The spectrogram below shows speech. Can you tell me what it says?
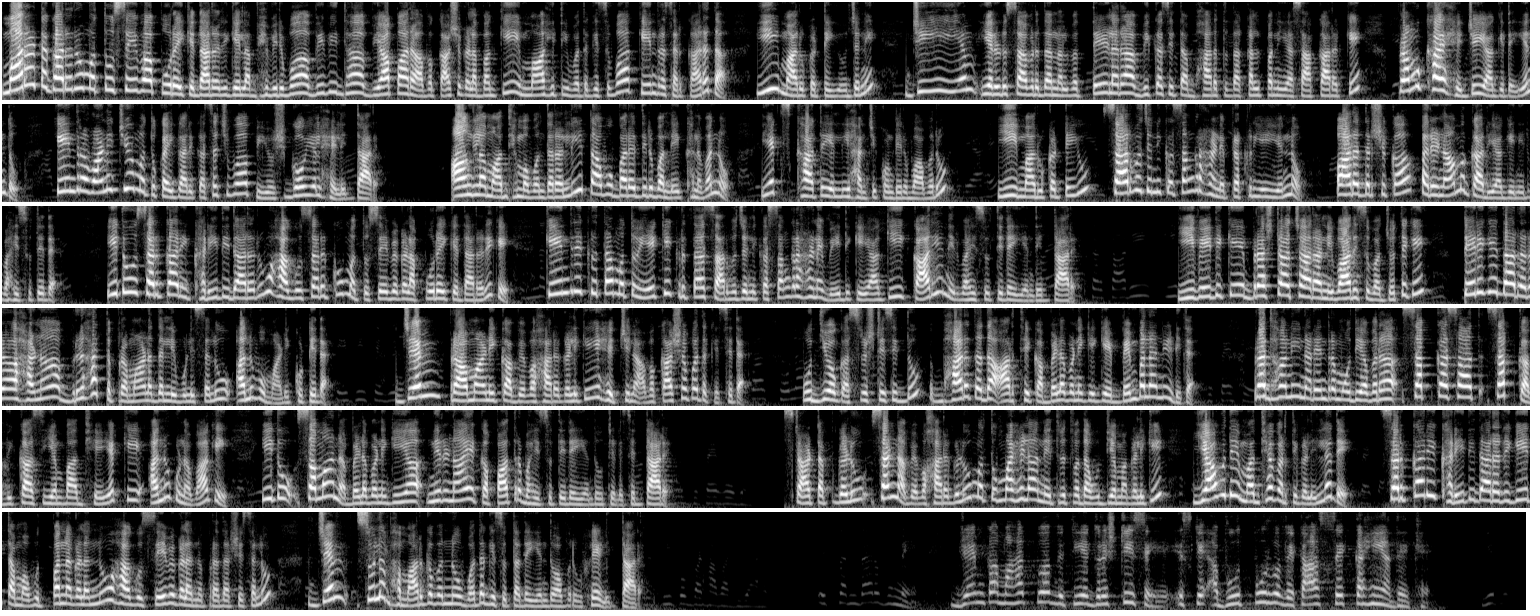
ಮಾರಾಟಗಾರರು ಮತ್ತು ಸೇವಾ ಪೂರೈಕೆದಾರರಿಗೆ ಲಭ್ಯವಿರುವ ವಿವಿಧ ವ್ಯಾಪಾರ ಅವಕಾಶಗಳ ಬಗ್ಗೆ ಮಾಹಿತಿ ಒದಗಿಸುವ ಕೇಂದ್ರ ಸರ್ಕಾರದ ಈ ಮಾರುಕಟ್ಟೆ ಯೋಜನೆ ಜಿಇಎಂ ಎರಡು ಸಾವಿರದ ನಲವತ್ತೇಳರ ವಿಕಸಿತ ಭಾರತದ ಕಲ್ಪನೆಯ ಸಾಕಾರಕ್ಕೆ ಪ್ರಮುಖ ಹೆಜ್ಜೆಯಾಗಿದೆ ಎಂದು ಕೇಂದ್ರ ವಾಣಿಜ್ಯ ಮತ್ತು ಕೈಗಾರಿಕಾ ಸಚಿವ ಪಿಯೂಷ್ ಗೋಯಲ್ ಹೇಳಿದ್ದಾರೆ. ಆಂಗ್ಲ ಮಾಧ್ಯಮವೊಂದರಲ್ಲಿ ತಾವು ಬರೆದಿರುವ ಲೇಖನವನ್ನು ಎಕ್ಸ್ ಖಾತೆಯಲ್ಲಿ ಹಂಚಿಕೊಂಡಿರುವ ಅವರು, ಈ ಮಾರುಕಟ್ಟೆಯು ಸಾರ್ವಜನಿಕ ಸಂಗ್ರಹಣೆ ಪ್ರಕ್ರಿಯೆಯನ್ನು ಪಾರದರ್ಶಕ, ಪರಿಣಾಮಕಾರಿಯಾಗಿ ನಿರ್ವಹಿಸುತ್ತಿದೆ. ಇದು ಸರ್ಕಾರಿ ಖರೀದಿದಾರರು ಹಾಗೂ ಸರಕು ಮತ್ತು ಸೇವೆಗಳ ಪೂರೈಕೆದಾರರಿಗೆ ಕೇಂದ್ರೀಕೃತ ಮತ್ತು ಏಕೀಕೃತ ಸಾರ್ವಜನಿಕ ಸಂಗ್ರಹಣೆ ವೇದಿಕೆಯಾಗಿ ಕಾರ್ಯನಿರ್ವಹಿಸುತ್ತಿದೆ ಎಂದಿದ್ದಾರೆ. ಈ ವೇದಿಕೆ ಭ್ರಷ್ಟಾಚಾರ ನಿವಾರಿಸುವ ಜೊತೆಗೆ ತೆರಿಗೆದಾರರ ಹಣ ಬೃಹತ್ ಪ್ರಮಾಣದಲ್ಲಿ ಉಳಿಸಲು ಅನುವು ಮಾಡಿಕೊಟ್ಟಿದೆ. ಜೆಮ್ ಪ್ರಾಮಾಣಿಕ ವ್ಯವಹಾರಗಳಿಗೆ ಹೆಚ್ಚಿನ ಅವಕಾಶ ಒದಗಿಸಿದೆ. ಉದ್ಯೋಗ ಸೃಷ್ಟಿಸಿದ್ದು ಭಾರತದ ಆರ್ಥಿಕ ಬೆಳವಣಿಗೆಗೆ ಬೆಂಬಲ ನೀಡಿದೆ. ಪ್ರಧಾನಿ ನರೇಂದ್ರ ಮೋದಿ ಅವರ ಸಬ್ಕಾ ಸಾಥ್, ಸಬ್ಕಾ ವಿಕಾಸ್ ಎಂಬ ಧ್ಯೇಯಕ್ಕೆ ಅನುಗುಣವಾಗಿ ಇದು ಸಮಾನ ಬೆಳವಣಿಗೆಯ ನಿರ್ಣಾಯಕ ಪಾತ್ರ ವಹಿಸುತ್ತಿದೆ ಎಂದು ತಿಳಿಸಿದ್ದಾರೆ. ಸ್ಟಾರ್ಟ್ಅಪ್ಗಳು, ಸಣ್ಣ ವ್ಯವಹಾರಗಳು ಮತ್ತು ಮಹಿಳಾ ನೇತೃತ್ವದ ಉದ್ಯಮಗಳಿಗೆ ಯಾವುದೇ ಮಧ್ಯವರ್ತಿಗಳಿಲ್ಲದೆ ಸರ್ಕಾರಿ ಖರೀದಿದಾರರಿಗೆ ತಮ್ಮ ಉತ್ಪನ್ನಗಳನ್ನು ಹಾಗೂ ಸೇವೆಗಳನ್ನು ಪ್ರದರ್ಶಿಸಲು ಜೆಮ್ ಸುಲಭ ಮಾರ್ಗವನ್ನು ಒದಗಿಸುತ್ತದೆ ಎಂದು ಅವರು ಹೇಳಿದ್ದಾರೆ. जेम का महत्व वित्तीय दृष्टि से इसके अभूतपूर्व विकास से कहीं अधिक है।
